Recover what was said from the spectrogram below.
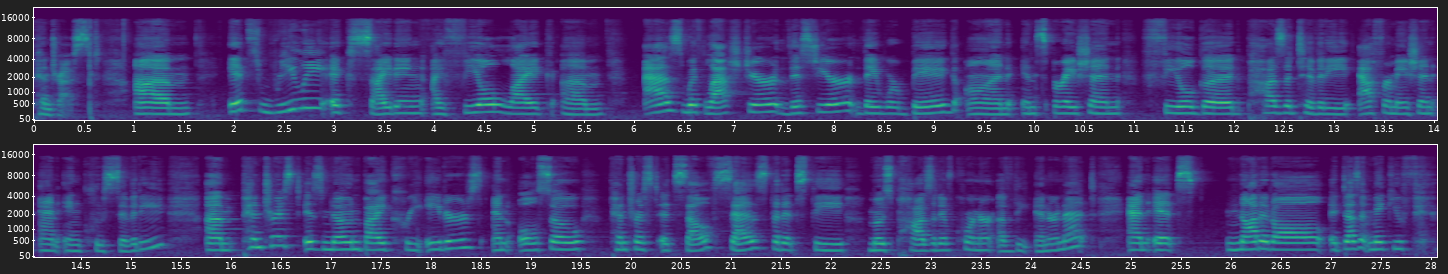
Pinterest. Um, it's really exciting. I feel like um, as with last year, this year, they were big on inspiration, feel good, positivity, affirmation, and inclusivity. Um, Pinterest is known by creators and also Pinterest itself says that it's the most positive corner of the internet and it's not at all, it doesn't make you feel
